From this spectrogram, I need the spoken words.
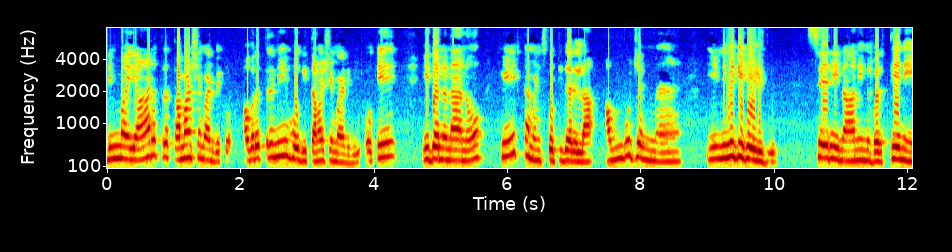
ನಿಮ್ಮ ಯಾರ ಹತ್ರ ತಮಾಷೆ ಮಾಡ್ಬೇಕು? ಅವರ ಹತ್ರನೇ ಹೋಗಿ ತಮಾಷೆ ಮಾಡಿವಿ ಓಕೆ. ಇದನ್ನು ನಾನು ಹೇಟ್ ಕಮೆಂಟ್ಸ್ ಕೊಟ್ಟಿದ್ದಾರಲ್ಲ ಅಂಬುಜನ್ಮ ಈ ನಿಮಗೆ ಹೇಳಿದ್ದು. ಸರಿ ನಾನಿನ್ನು ಬರ್ತೇನೆ.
